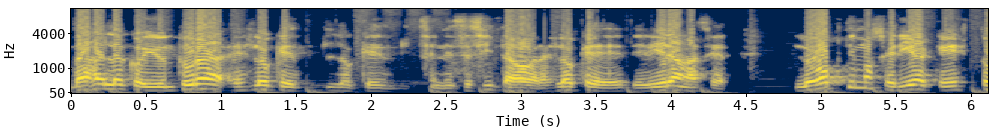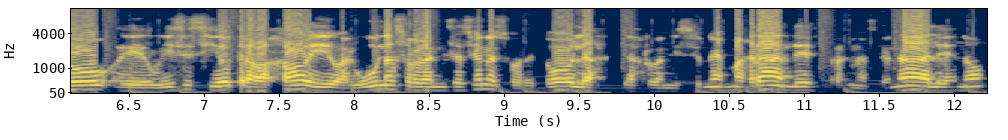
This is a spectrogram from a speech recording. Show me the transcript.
dada la coyuntura, es lo que, lo que se necesita ahora, es lo que debieran hacer. Lo óptimo sería que esto eh, hubiese sido trabajado y algunas organizaciones, sobre todo las, las, organizaciones más grandes, transnacionales, ¿no?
